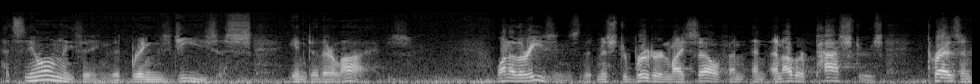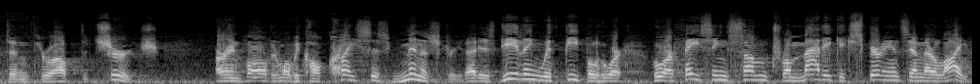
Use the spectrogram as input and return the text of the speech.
That's the only thing that brings Jesus into their lives. One of the reasons that Mr. Bruder and myself and, and, and other pastors present and throughout the church are involved in what we call crisis ministry. That is, dealing with people who are, who are facing some traumatic experience in their life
